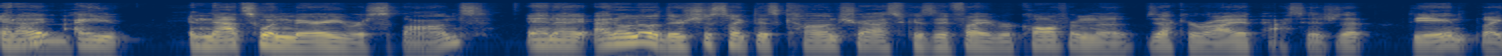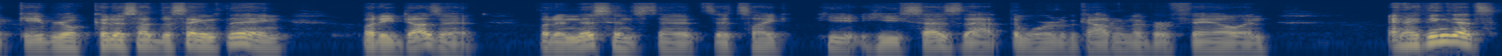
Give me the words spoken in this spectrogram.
and I mm. I and that's when Mary responds. And I, I don't know, there's just like this contrast because if I recall from the Zechariah passage that the like Gabriel could have said the same thing, but he doesn't. But in this instance, it's like he he says that the word of God will never fail, and and I think that's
